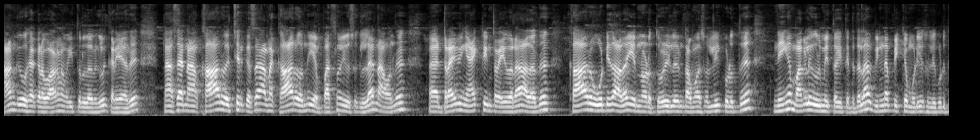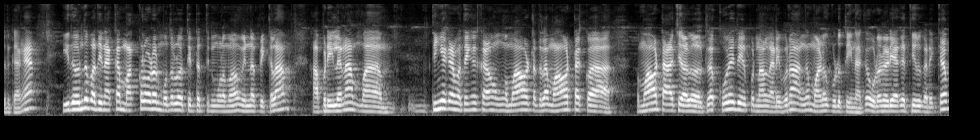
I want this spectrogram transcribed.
நான்கு சக்கர வாகனம் வைத்துள்ளவர்களுக்கு கிடையாது. நான் சார் நான் கார் வச்சுருக்கேன் சார். ஆனால் கார் வந்து என் பர்சனல் யூஸுக்கு இல்லை. நான் வந்து டிரைவிங் ஆக்டிங் டிரைவராக அதாவது கார் ஓட்டி தான் அதான் என்னோட தொழிலுன்ற மாதிரி சொல்லி கொடுத்து நீங்கள் மகளிர் உரிமை தொகை திட்டத்தில் விண்ணப்பிக்க முடியும் சொல்லி கொடுத்துருக்காங்க. இது வந்து பார்த்திங்கனாக்கா மக்களோட முதல்வர் திட்டத்தின் மூலமாகவும் விண்ணப்பிக்கலாம். அப்படி இல்லைன்னா ம திங்கக்கிழமை திங்கக்கிழமை உங்கள் மாவட்டத்தில் மாவட்ட மாவட்ட ஆட்சியர் அலுவலகத்தில் குறை தீர்ப்பு நாள் நடைபெறும். அங்கே மனு கொடுத்தீங்கன்னாக்கா உடனடியாக தீர்வு கிடைக்கும்.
